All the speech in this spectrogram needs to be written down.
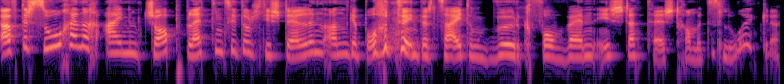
auf der Suche nach einem Job blättern sie durch die Stellenangebote in der Zeitung. Wirklich, von wann ist der Test? Kann man das schauen?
